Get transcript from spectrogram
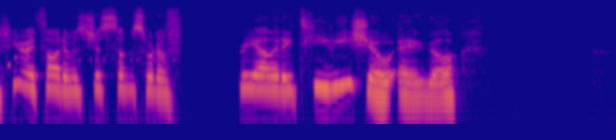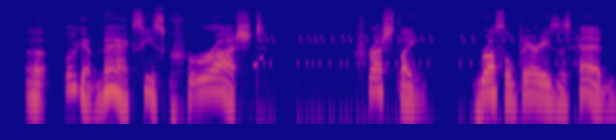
here I thought it was just some sort of reality TV show angle. Uh, look at Max, he's crushed. Crushed like Russell Berries' head.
